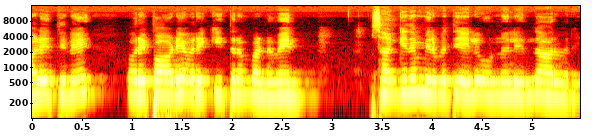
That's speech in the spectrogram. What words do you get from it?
ஆலயத்திலே அவரை பாடி அவரை கீர்த்தனம் பண்ணுவேன். சங்கீதம் இருபத்தி ஏழு ஒன்றிலிருந்து ஆறு வரை.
